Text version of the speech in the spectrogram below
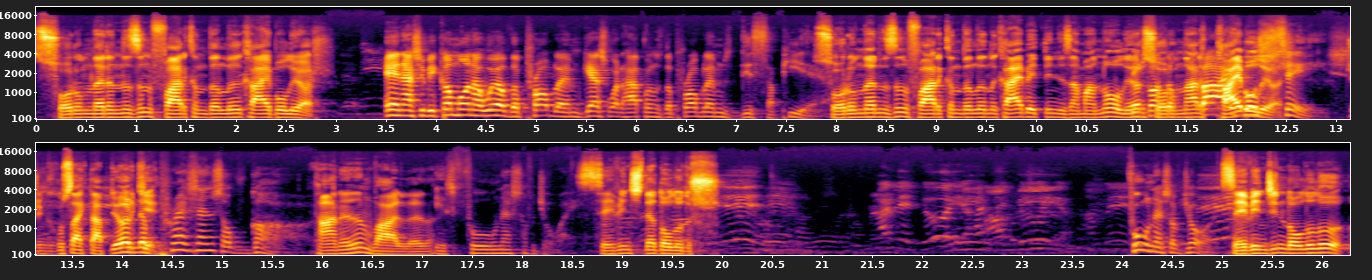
sorunlarınızın farkındalığı kayboluyor. And as you become unaware of the problem, guess what happens? The problems disappear. Sorunlarınızın farkındalığını kaybettiğiniz zaman ne oluyor? Because Sorunlar kayboluyor. says, Çünkü kutsal kitap diyor ki Tanrı'nın varlığı is fullness of joy. sevinçle doludur. Fullness of joy. Sevincin doluluğu.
